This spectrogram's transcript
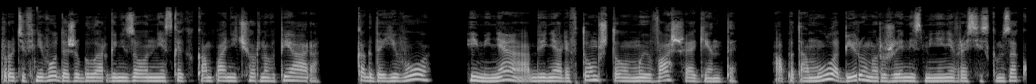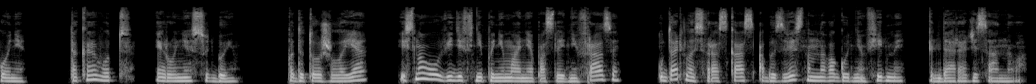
Против него даже было организовано несколько кампаний черного пиара, когда его и меня обвиняли в том, что мы ваши агенты, а потому лоббируем оружейные изменения в российском законе. Такая вот ирония судьбы. Подытожила я, и снова увидев непонимание последней фразы, ударилась в рассказ об известном новогоднем фильме Эльдара Рязанова.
